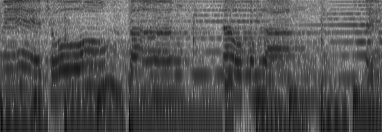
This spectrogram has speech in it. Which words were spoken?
แม่ชมสร้างเจ้ากำลังแต่ง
